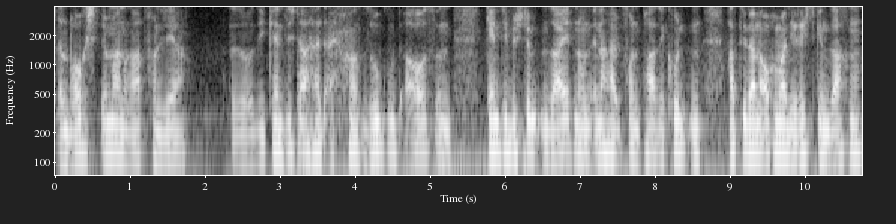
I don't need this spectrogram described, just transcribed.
dann brauche ich immer einen Rat von Lea. Also die kennt sich da halt einfach so gut aus und kennt die bestimmten Seiten und innerhalb von ein paar Sekunden hat sie dann auch immer die richtigen Sachen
